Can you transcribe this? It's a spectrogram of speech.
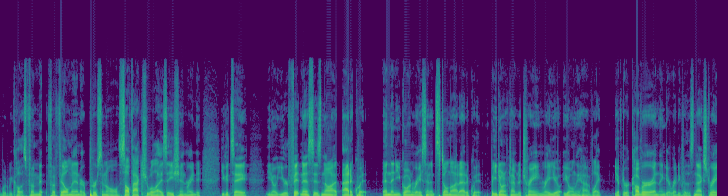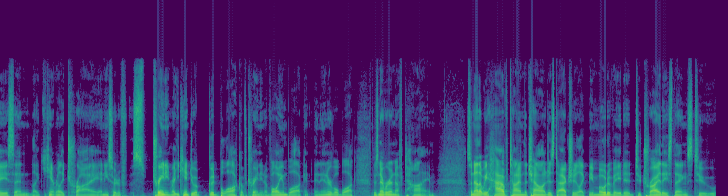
what do we call this fulfillment or personal self-actualization right? You could say you know your fitness is not adequate and then you go and race and it's still not adequate but you don't have time to train right? You, you only have like you have to recover and then get ready for this next race and like you can't really try any sort of training right? You can't do a good block of training a volume block an, an interval block. There's never enough time so now that we have time the challenge is to actually like be motivated to try these things to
